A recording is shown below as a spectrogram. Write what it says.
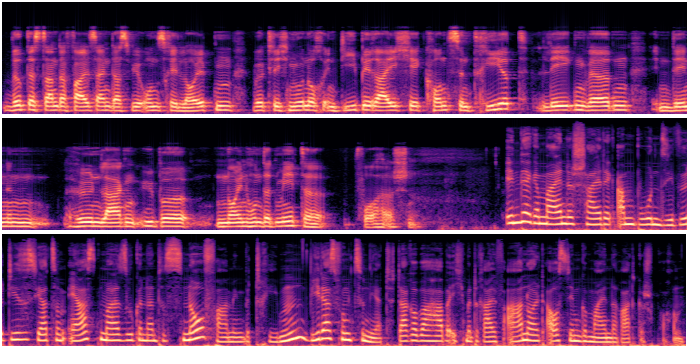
wird es dann der Fall sein, dass wir unsere Loipen wirklich nur noch in die Bereiche konzentriert legen werden, in denen Höhenlagen über 900 Meter vorherrschen. In der Gemeinde Scheidegg am Bodensee wird dieses Jahr zum ersten Mal sogenanntes Snow Farming betrieben. Wie das funktioniert, darüber habe ich mit Ralf Arnold aus dem Gemeinderat gesprochen.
